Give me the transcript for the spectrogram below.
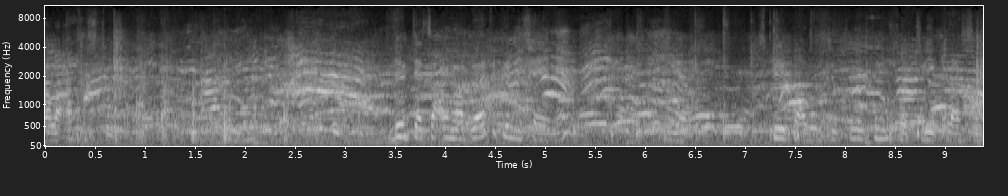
Alle afgestoeld. Leuk dat ze allemaal buiten kunnen zijn, hè? Ja. Speelbal is ook groot genoeg voor twee klassen.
